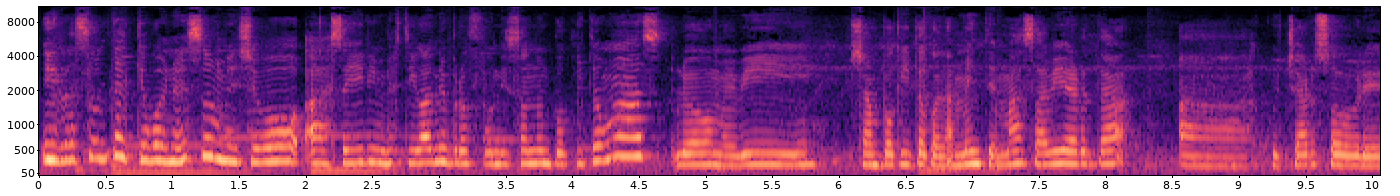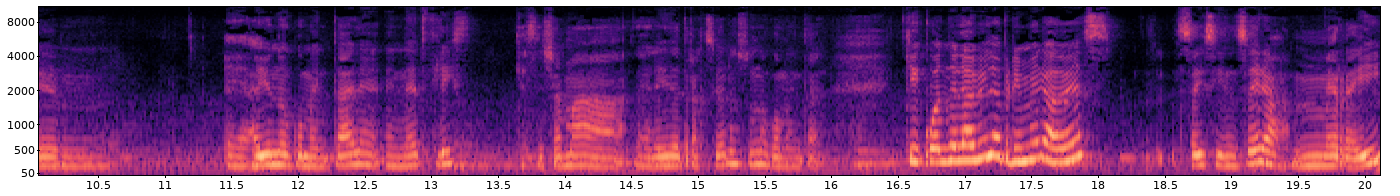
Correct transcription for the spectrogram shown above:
Y resulta que, bueno, eso me llevó a seguir investigando y profundizando un poquito más. Luego me vi ya un poquito con la mente más abierta a escuchar sobre... Mm, eh, hay un documental en, Netflix que se llama La ley de atracción, es un documental. Que cuando la vi la primera vez, soy sincera, me reí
